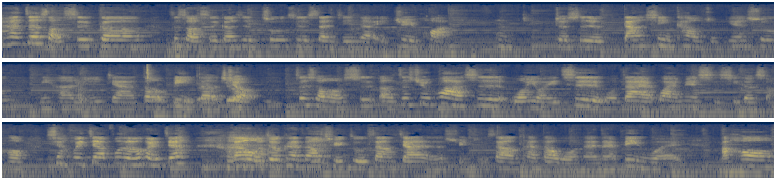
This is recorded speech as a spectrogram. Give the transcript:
欢这首诗歌，这首诗歌是出自圣经的一句话，嗯，就是当信靠主耶稣，你和你一家都必得救。这首诗，呃，这句话是我有一次我在外面实习的时候想回家不能回家，然后我就看到群组上家人的群组上看到我奶奶病危，然后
